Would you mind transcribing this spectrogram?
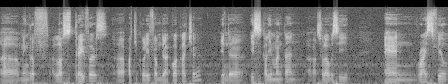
uh, mangrove loss drivers, uh, particularly from the aquaculture in the East Kalimantan, uh, Sulawesi, and rice field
